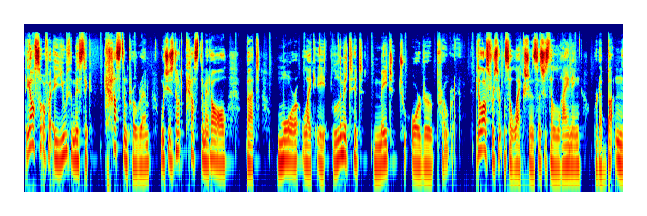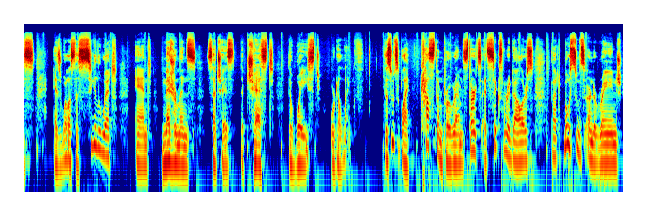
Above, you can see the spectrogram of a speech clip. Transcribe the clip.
They also offer a euphemistic custom program, which is not custom at all, but more like a limited made to order program. It allows for certain selections, such as the lining or the buttons, as well as the silhouette and measurements, such as the chest, the waist, or the length. The Suit Supply custom program starts at $600, but most suits are in the range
